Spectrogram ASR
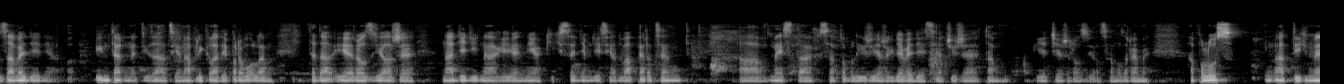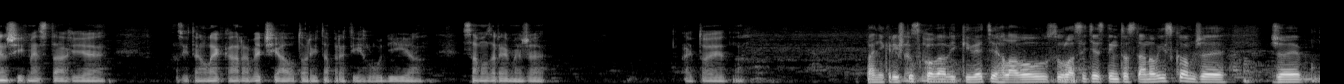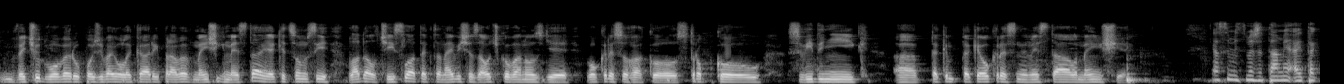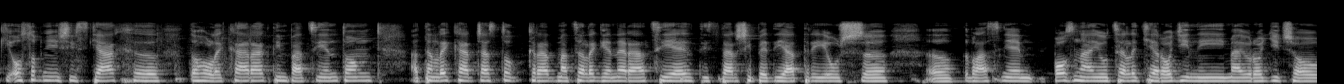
zavedenia internetizácie. Napríklad je problém, teda je rozdiel, že na dedinách je nejakých 72% a v mestách sa to blíži až k 90%, čiže tam je tiež rozdiel samozrejme. A plus na tých menších mestách je asi ten lekár väčšia autorita pre tých ľudí a samozrejme, že aj to je jedna. Pani Krištúfková, vy kývete hlavou, súhlasíte s týmto stanoviskom, že, že väčšiu dôveru požívajú lekári práve v menších mestách? Ja keď som si hľadal čísla, tak tá najvyššia zaočkovanosť je v okresoch ako Stropkov, Svidník a také, také okresné mestá, ale menšie. Ja si myslím, že tam je aj taký osobnejší vzťah e, toho lekára k tým pacientom. A ten lekár častokrát má celé generácie, tí starší pediatri už e, e, vlastne poznajú celé tie rodiny, majú rodičov,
